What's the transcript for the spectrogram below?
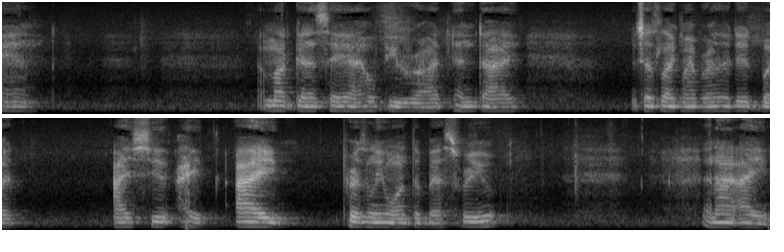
And I'm not to say I hope you rot and die just like my brother did, but I see I I personally want the best for you. And I,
